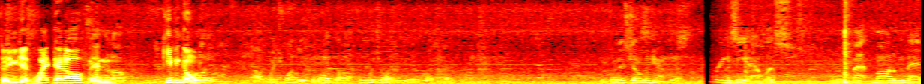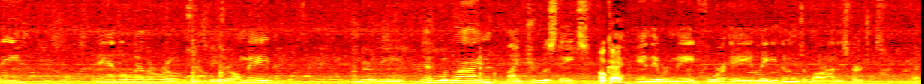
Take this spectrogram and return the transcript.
So you just wipe that off Wipe and it off. keep it going. it. Uh, which one do you think? Wipe it off and Which enjoy one it. do you recommend? For this gentleman here, Crazy Alice, the Fat Bottom Betty, and the Leather Rose. Now these are all made under the Deadwood line by Drew Estates, Okay. and they were made for a lady that owns a bar out in Sturgis, right,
